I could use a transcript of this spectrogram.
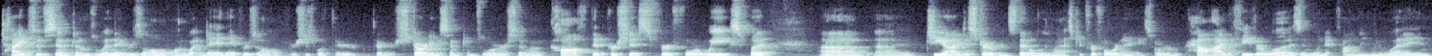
types of symptoms when they resolve on what day they've resolved versus what their their starting symptoms were. So a cough that persists for four weeks but uh, GI disturbance that only lasted for four days, or how high the fever was and when it finally went away, and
